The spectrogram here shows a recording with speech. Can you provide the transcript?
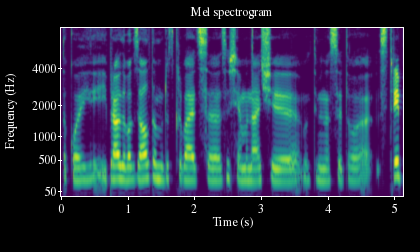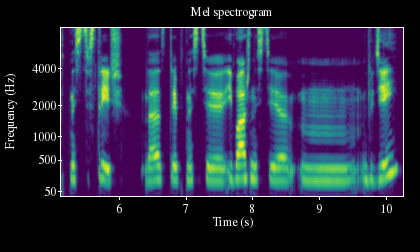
Такой, и правда, вокзал там раскрывается совсем иначе, вот именно с этого, с трепетности встреч, да, с трепетности и важности м, людей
